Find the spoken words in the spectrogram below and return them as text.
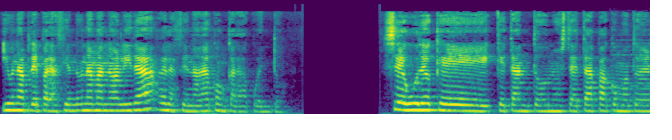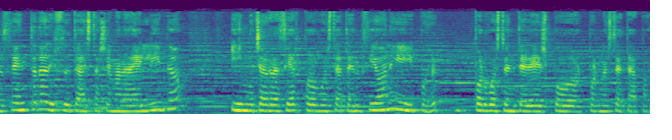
y una preparación de una manualidad relacionada con cada cuento. Seguro que, tanto nuestra etapa como todo el centro disfruta esta semana del libro y muchas gracias por vuestra atención y por, vuestro interés por nuestra etapa.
